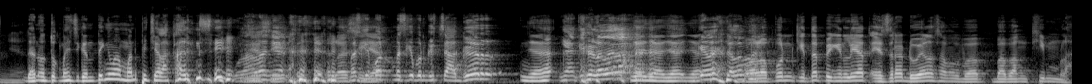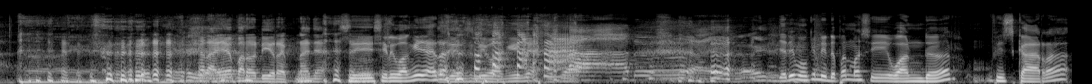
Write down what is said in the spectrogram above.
Dan untuk match genting mah mana picelakan sih. Ulalanya. Ulah sih meskipun meskipun kecager Ya. nyake heula we lah. Ya, ya, ya, ya. Oke, we, kalau mah. Walaupun kita pengen lihat Ezra duel sama Ba- Babang Kim lah. kan ayah parodi rap nanya. Si Siliwangi ya eta. Dia Siliwanginya. Aduh. Jadi mungkin di depan masih Wonder, Vizcara,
